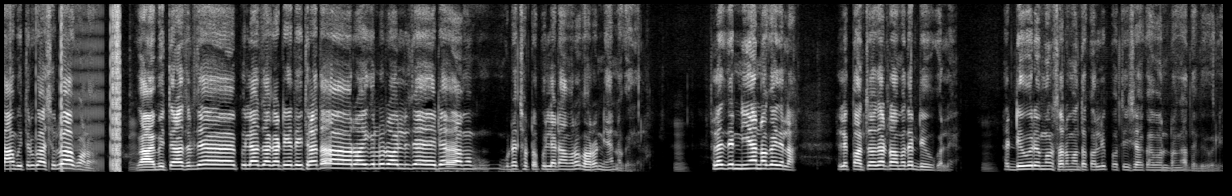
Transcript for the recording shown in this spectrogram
ଗାଁ ଭିତରକୁ ଆସିଲୁ ଆଉ କ'ଣ ଗାଁ ଭିତରେ ଆସିଲୁ ଯେ ପିଲା ଜାଗା ଟିକେ ଦେଇଥିଲା ତ ରହିଗଲୁ ରହିଲୁ ଯେ ଏଇଟା ଆମ ଗୋଟେ ଛୋଟ ପିଲାଟା ଆମର ଘର ନିଆଁ ଲଗେଇଦେଲା ହେଲେ ଯେ ନିଆଁ ଲଗେଇଦେଲା ହେଲେ ପାଞ୍ଚ ହଜାର ଟଙ୍କା ମୋତେ ଡ୍ୟୁ କଲେ ସେ ଡ୍ୟୁରେ ମୁଁ ସରମତ କଲି ପଚିଶ ଏକାବନ ଟଙ୍କା ଦେବି ବୋଲି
